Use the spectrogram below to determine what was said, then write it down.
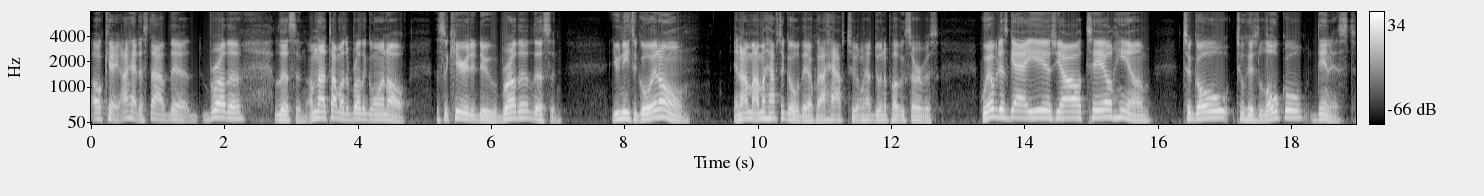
Okay, I had to stop there, brother. Listen, I'm not talking about the brother going off. The security dude, brother. Listen, you need to go it on, and I'm I'm gonna have to go there because I have to. I'm gonna have to do a public service. Whoever this guy is, y'all tell him to go to his local dentist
